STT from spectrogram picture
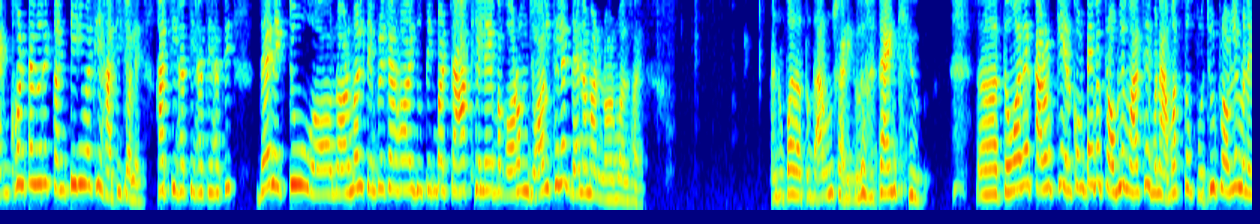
এক ঘণ্টা ধরে কন্টিনিউয়াসলি হাঁচি চলে। হাঁচি হাঁচি হাঁচি হাঁচি। দেন একটু নর্মাল টেম্পারেচার হয় দু তিনবার চা খেলে বা গরম জল খেলে দেন আমার নর্মাল হয়। রূপা দত্ত, দারুণ শাড়িগুলো। থ্যাংক ইউ তোমাদের কারোর কি এরকম টাইপের প্রবলেম আছে? মানে আমার তো প্রচুর প্রবলেম মানে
